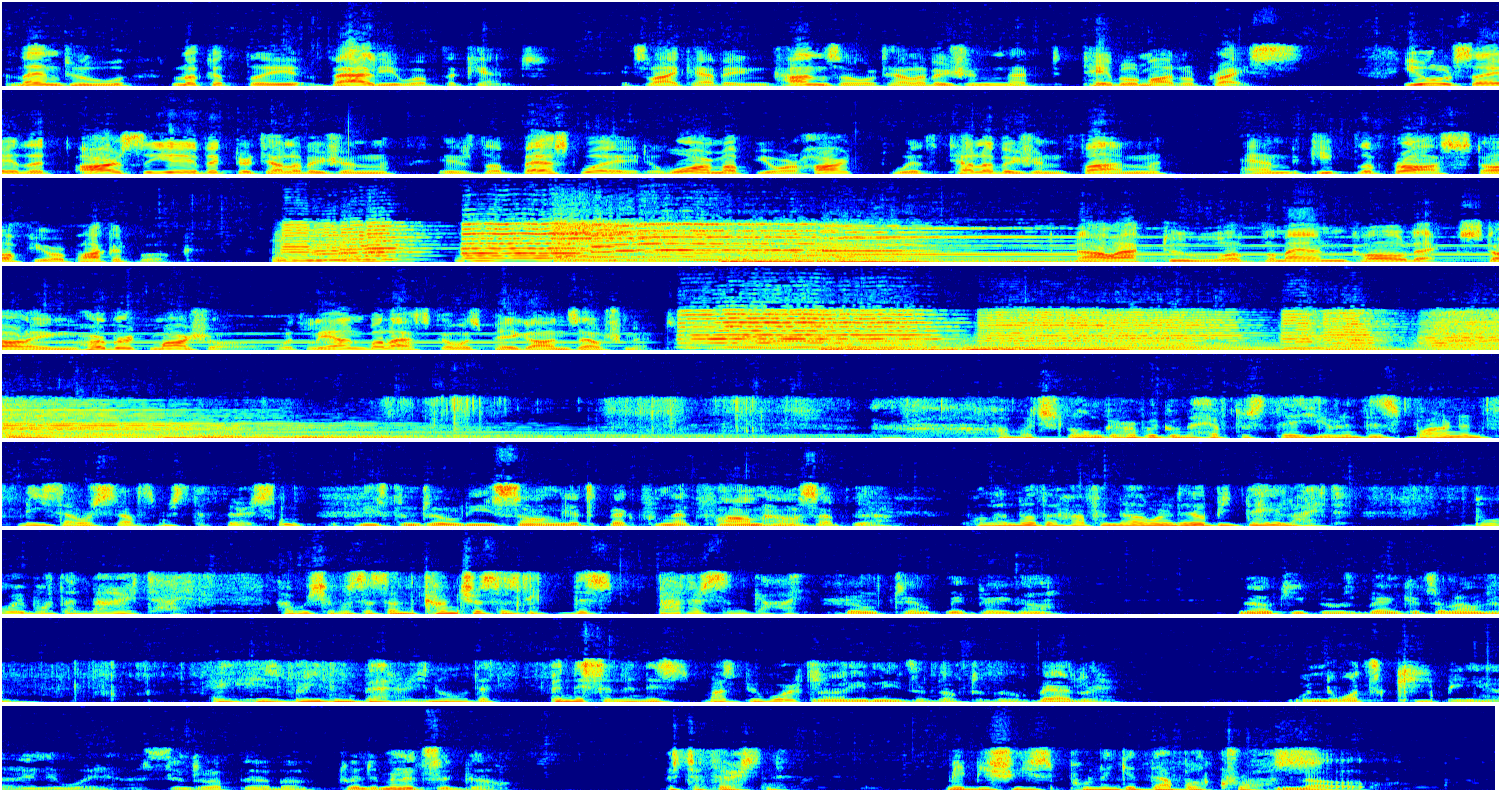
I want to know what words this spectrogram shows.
And then, too, look at the value of the Kent. It's like having console television at table model price. You'll say that RCA Victor Television is the best way to warm up your heart with television fun and keep the frost off your pocketbook. Now, Act Two of The Man Called X, starring Herbert Marshall, with Leon Belasco as Pagan Zellschmidt. How much longer are we going to have to stay here in this barn and freeze ourselves, Mr. Thurston? At least until Lee Song gets back from that farmhouse up there. Well, another half an hour and it'll be daylight. Boy, what a night. I, I wish I was as unconscious as this Patterson guy. Don't tempt me, Pagan. Now keep those blankets around him. Hey, he's breathing better. You know, that penicillin is must be working. No, he needs a doctor, though, badly. Wonder what's keeping her anyway. I sent her up there about 20 minutes ago. Mr. Thurston, maybe she's pulling a double cross. No.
